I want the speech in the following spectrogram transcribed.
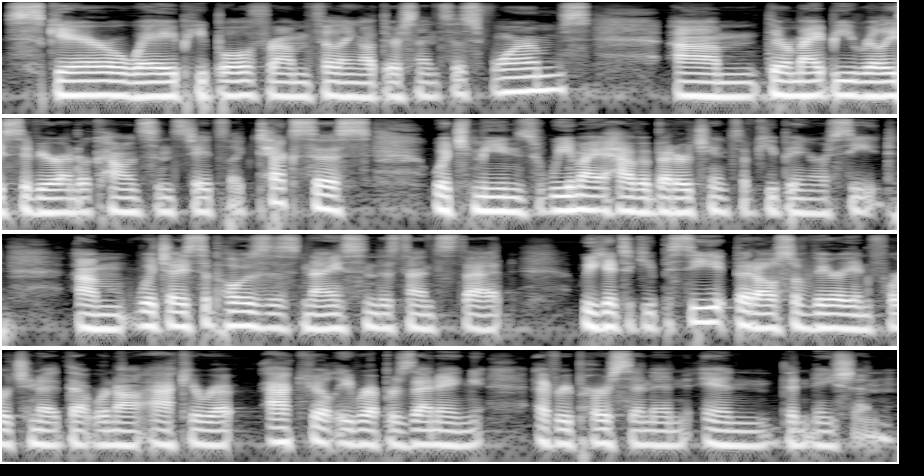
scare away people from filling out their census forms. Um, there might be really severe undercounts in states like Texas, which means we might have a better chance of keeping our seat, um, which I suppose is nice in the sense that we get to keep a seat, but also very unfortunate that we're not accurate, accurately representing every person in, in the nation.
